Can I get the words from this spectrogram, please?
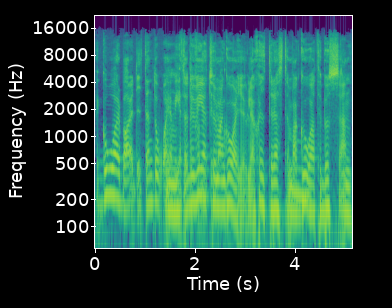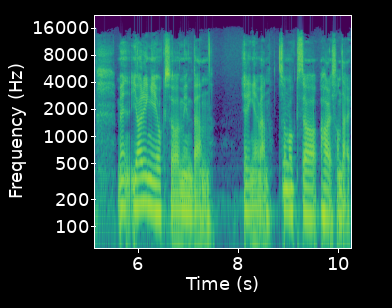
jag går bara dit ändå. Jag mm. vet mm. att du vet hur bra. man går Julia, skit i resten, bara mm. gå till bussen men jag ringer ju också min vän, jag ringer en vän som mm. också har sån där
